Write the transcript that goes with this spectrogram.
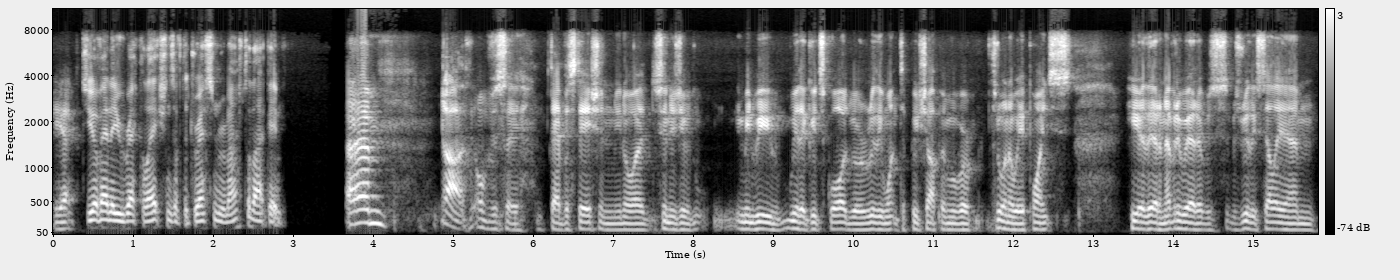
Yeah. Do you have any recollections of the dressing room after that game? Um, Oh, obviously devastation. You know, as soon as you, I mean, we we had a good squad. We were really wanting to push up, and we were throwing away points here, there, and everywhere. It was it was really silly. Um,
